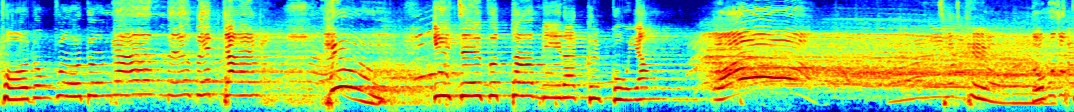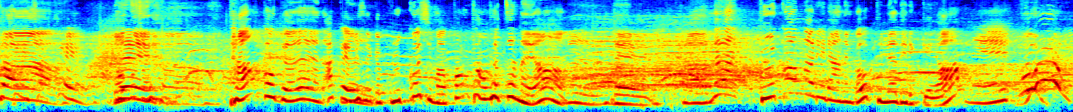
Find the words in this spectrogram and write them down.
포동포동한 내 배달 휴! 이제부터 미라클 꼬얌 와, 착해요. 너무 좋다. 착해. 너무 네. 좋다. 다음 곡은 아까 여기서 이렇게 불꽃이 막 팡팡 폈잖아요. 네. 다음은 불꽃놀이라는 곡 들려드릴게요. 네. 파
